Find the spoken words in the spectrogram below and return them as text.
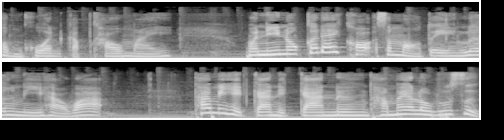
สมควรกับเขาไหม วันนี้นกก็ได้เคาะสมองตัวเองเรื่องนี้ค่ะว่า ถ้ามีเหตุการณ์เหตุการณ์หนึ่งทำให้เรารู้สึก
